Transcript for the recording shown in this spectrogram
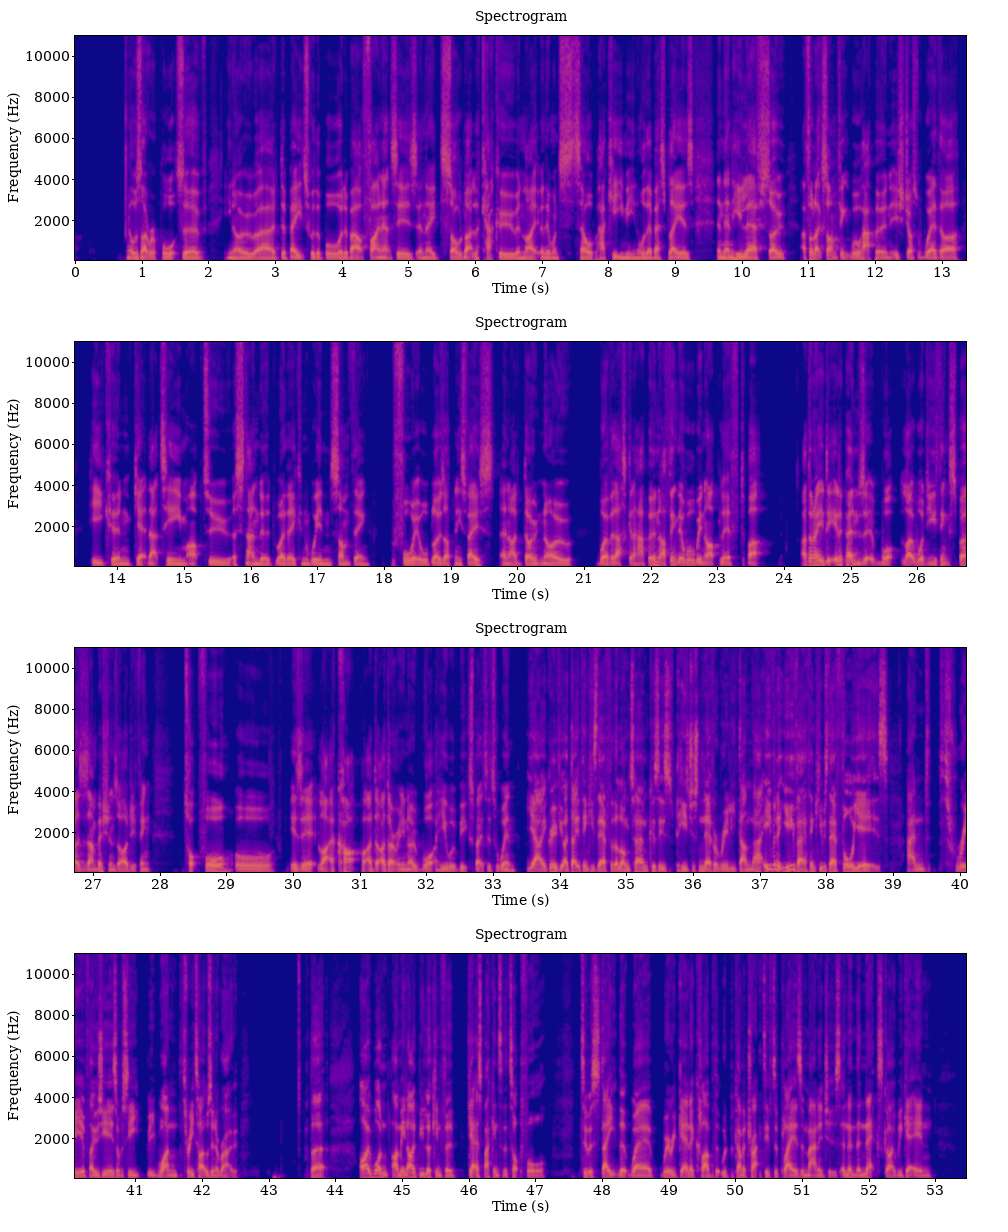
it was like reports of you know uh, debates with the board about finances, and they sold like Lukaku and like they wanted to sell Hakimi and all their best players, and then he left. So I feel like something will happen. It's just whether he can get that team up to a standard where they can win something before it all blows up in his face. And I don't know whether that's going to happen. I think there will be an uplift, but I don't know. It, it depends. What like what do you think Spurs' ambitions are? Do you think top four or is it like a cup? I d- I don't really know what he would be expected to win. Yeah, I agree with you. I don't think he's there for the long term because he's he's just never really done that. Even at Juve, I think he was there four years, and three of those years, obviously, he won three titles in a row. But I want, I mean, I'd be looking for get us back into the top four to a state that where we're again a club that would become attractive to players and managers, and then the next guy we get in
